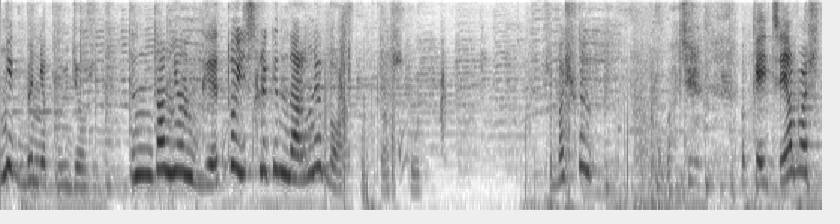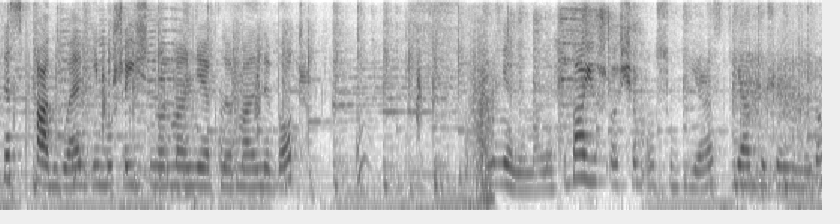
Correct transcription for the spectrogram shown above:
Nikt by nie powiedział, że ten Damian G to jest legendarny bot po prostu. Trzeba się chować. Okej, czy ja właśnie spadłem i muszę iść normalnie jak normalny bot? Nie wiem, ale chyba już 8 osób jest. Ja do zielonego.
